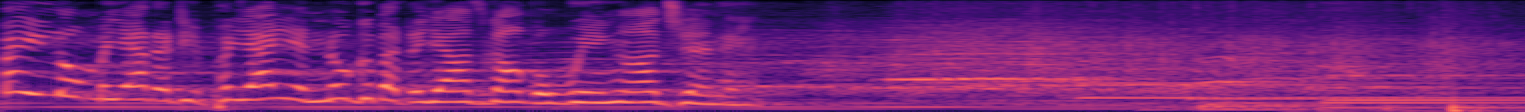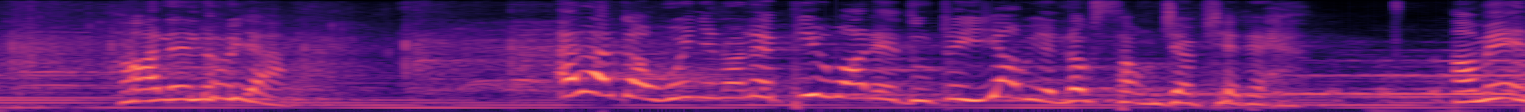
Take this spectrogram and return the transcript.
ပိတ်လို့မရတဲ့အထိဖယားရဲ့နှုတ်ကပတ်တရားစကားကိုဝင်ငှားခြင်းတယ်ဟာလေလုယာအဲ့ဒါကဝိညာဉ်တော်နဲ့ပြေဝတဲ့သူတယောက်ရဲ့လှုပ်ဆောင်ချက်ဖြစ်တယ်အာမင်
